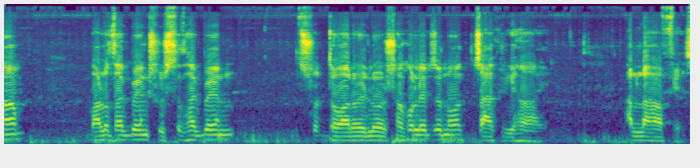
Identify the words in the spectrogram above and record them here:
না। ভালো থাকবেন, সুস্থ থাকবেন, দোয়া রইল সকলের জন্য, চাকরি হয়। আল্লাহ হাফেজ।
